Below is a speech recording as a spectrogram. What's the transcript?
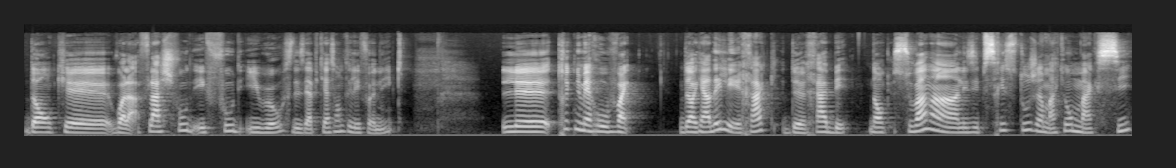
Donc euh, voilà, Flash Food et Food Hero, c'est des applications téléphoniques. Le truc numéro 20, de regarder les racks de rabais. Donc, souvent dans les épiceries, surtout, j'ai remarqué au Maxi,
